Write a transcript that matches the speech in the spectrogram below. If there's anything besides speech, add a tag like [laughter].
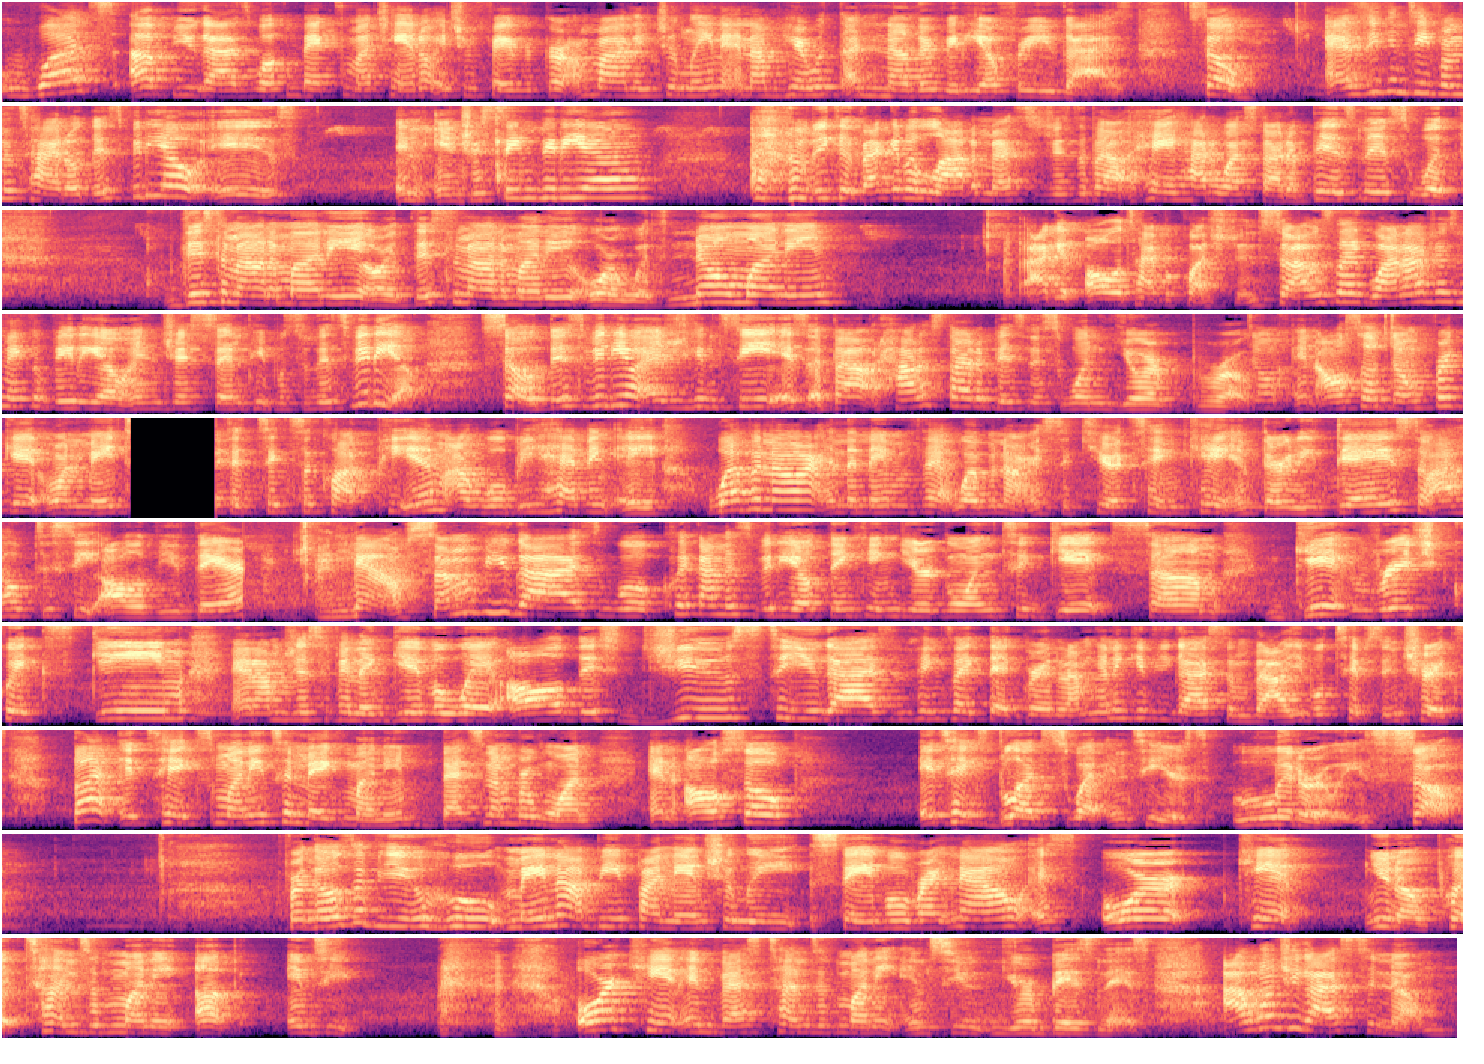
what's up you guys welcome back to my channel it's your favorite girl Imani Jelena and I'm here with another video for you guys so as you can see from the title this video is an interesting video [laughs] because I get a lot of messages about hey how do I start a business with this amount of money or this amount of money or with no money I get all type of questions. So I was like, why not just make a video and just send people to this video? So this video, as you can see, is about how to start a business when you're broke. Don't, and also don't forget on May at 6 o'clock p.m. I will be having a webinar and the name of that webinar is Secure 10K in 30 days. So I hope to see all of you there. Now, some of you guys will click on this video thinking you're going to get some get rich quick scheme and I'm just gonna give away all this juice to you guys and things like that. Granted, I'm gonna give you guys some valuable tips and tricks, but it takes money to make money. That's number one. And also, it takes blood, sweat, and tears, literally. So, for those of you who may not be financially stable right now or can't, you know, put tons of money up into [laughs] or can't invest tons of money into your business. I want you guys to know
